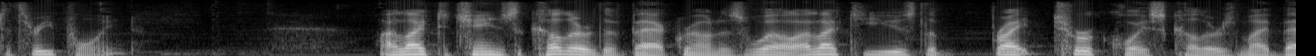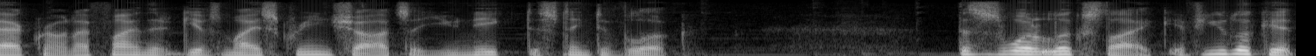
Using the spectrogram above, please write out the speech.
to 3 point. I like to change the color of the background as well. I like to use the bright turquoise color as my background. I find that it gives my screenshots a unique, distinctive look. This is what it looks like. If you look at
